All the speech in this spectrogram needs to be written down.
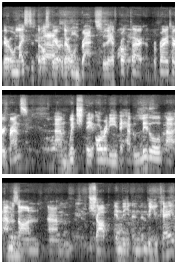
their own licenses, but also their their own brands. So they have proprietary proprietary brands. Um, which they already they have a little uh, Amazon um, shop in the in, in the UK,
